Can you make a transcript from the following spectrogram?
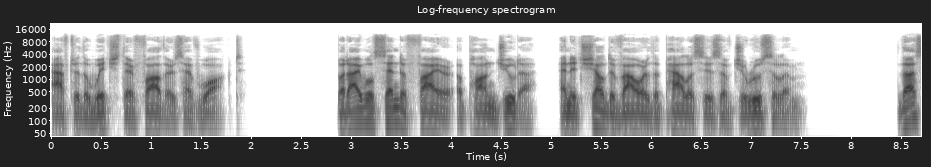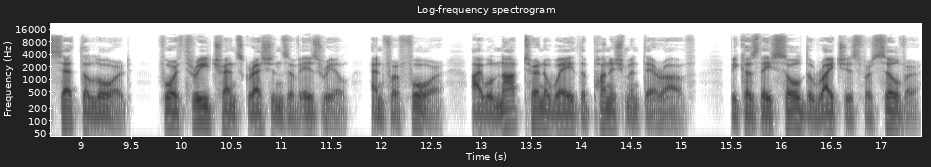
after the which their fathers have walked. But I will send a fire upon Judah, and it shall devour the palaces of Jerusalem. Thus saith the Lord, for three transgressions of Israel, and for four, I will not turn away the punishment thereof, because they sold the righteous for silver,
